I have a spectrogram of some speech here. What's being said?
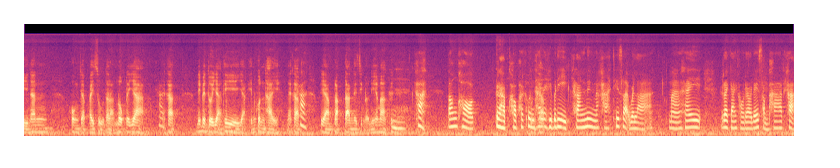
ดี ๆ นั้น คงจะไปสู่ตลาดโลกได้ยากค่ะนะครับนี่เป็นตัวอย่างที่อยากเห็นคนไทยนะครับค่ะพยายามปรับดันในสิ่งเหล่านี้ให้มากขึ้นอืมค่ะ ต้องขอกราบขอบพระคุณขอบคุณท่านครับอธิบดีอีกครั้งหนึ่งนะคะ ที่สละเวลามาให้รายการของเราได้สัมภาษณ์ค่ะ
